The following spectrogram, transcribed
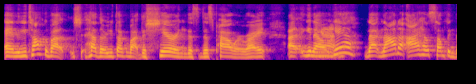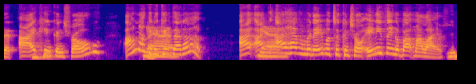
And you talk about Heather. You talk about the sharing this this power, right? Uh, you know, yeah. yeah. That now that I have something that I can mm-hmm. control, I'm not going to give that up. I, yeah. I, I haven't been able to control anything about my life, mm-hmm.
